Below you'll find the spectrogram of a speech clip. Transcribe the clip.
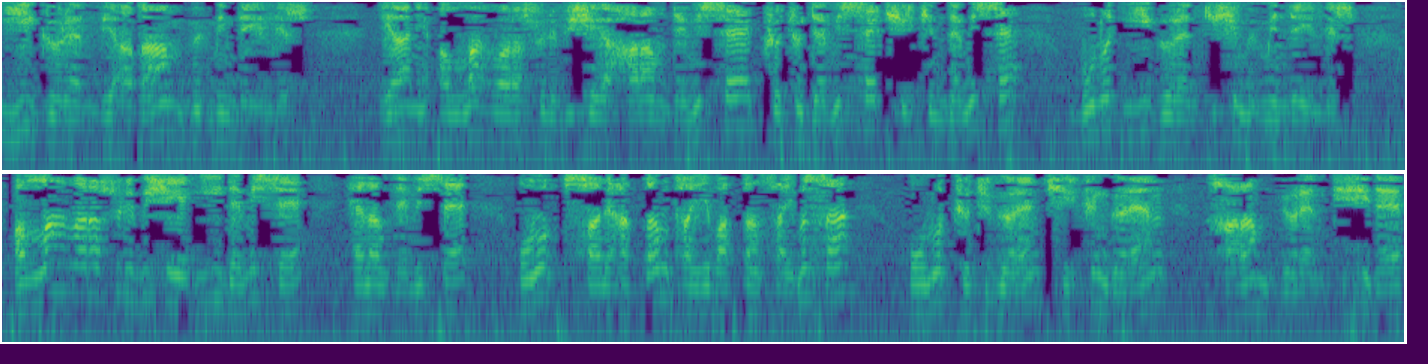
iyi gören bir adam mümin değildir. Yani Allah ve Resulü bir şeye haram demişse, kötü demişse, çirkin demişse bunu iyi gören kişi mümin değildir. Allah ve Resulü bir şeye iyi demişse, helal demişse, onu salihattan, tayyibattan saymışsa, onu kötü gören, çirkin gören, haram gören kişi de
